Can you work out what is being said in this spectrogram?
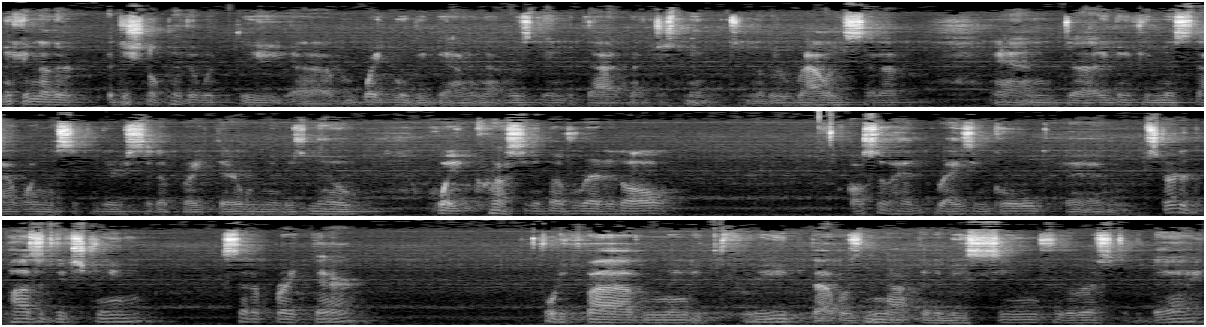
make another additional pivot with the um, white moving down, and that was the end of that. And that just meant another rally setup. And uh, even if you missed that one, the secondary setup right there when there was no white crossing above red at all. Also had rising gold and started the positive extreme setup right there. 45.93, but that was not going to be seen for the rest of the day.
